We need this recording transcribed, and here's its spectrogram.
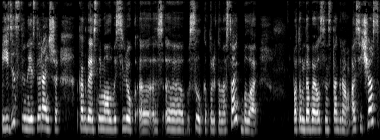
Единственное, если раньше, когда я снимала Василек, э, э, ссылка только на сайт была, потом добавился Инстаграм, а сейчас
